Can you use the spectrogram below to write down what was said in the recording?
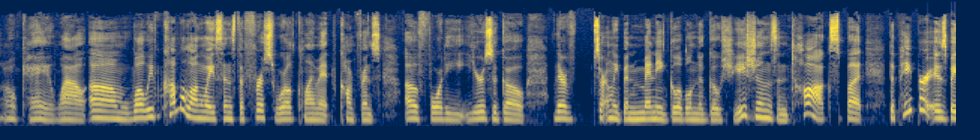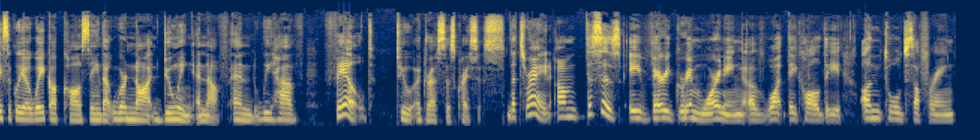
Okay, wow. Um, well, we've come a long way since the first World Climate Conference of 40 years ago. There have certainly been many global negotiations and talks, but the paper is basically a wake up call saying that we're not doing enough and we have failed to address this crisis. That's right. Um, this is a very grim warning of what they call the untold suffering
